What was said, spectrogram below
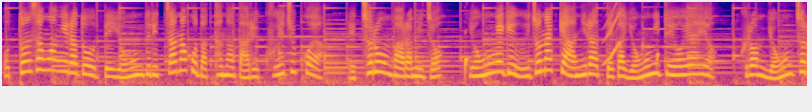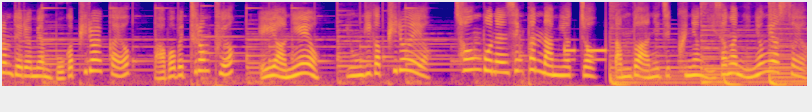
어떤 상황이라도 내 영웅들이 짠하고 나타나 나를 구해줄 거야. 애처로운 바람이죠. 영웅에게 의존할 게 아니라 내가 영웅이 되어야 해요. 그럼 영웅처럼 되려면 뭐가 필요할까요? 마법의 트럼프요? 에이 아니에요. 용기가 필요해요. 처음 보는 생판남이었죠. 남도 아니지 그냥 이상한 인형이었어요.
